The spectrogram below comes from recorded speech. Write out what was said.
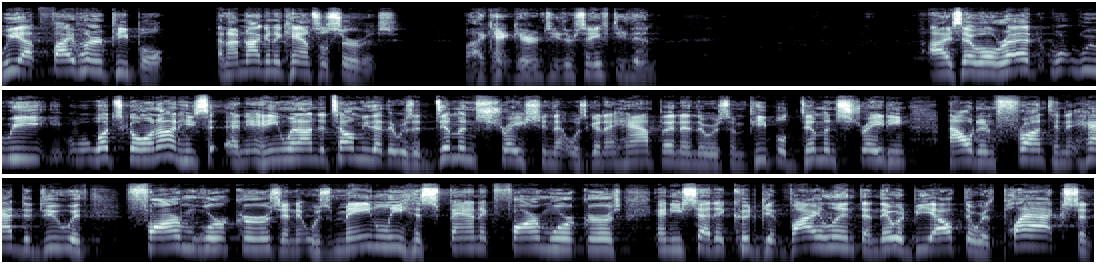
we have 500 people, and I'm not going to cancel service. Well, I can't guarantee their safety then. I said, Well, Red, we, we, what's going on? He said, and, and he went on to tell me that there was a demonstration that was going to happen, and there were some people demonstrating out in front, and it had to do with farm workers, and it was mainly Hispanic farm workers. And he said it could get violent, and they would be out there with plaques and,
